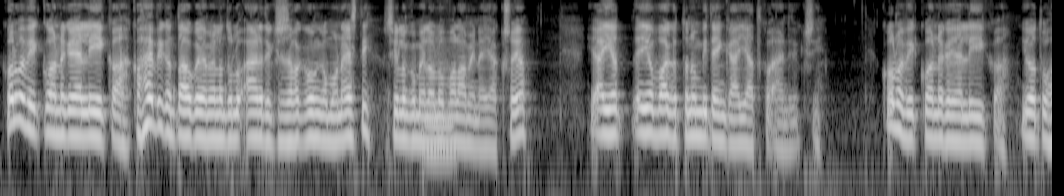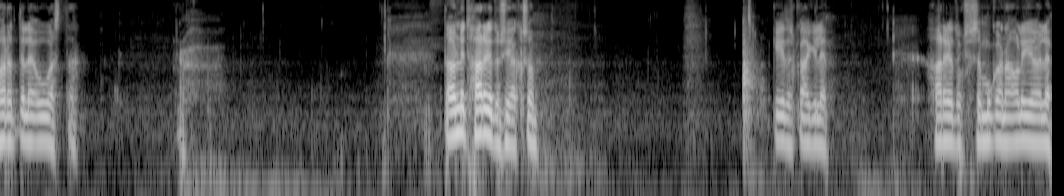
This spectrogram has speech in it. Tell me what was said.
Kolme viikkoa on näköjään liikaa. Kahden viikon taukoja meillä on tullut äänityksessä vaikka kuinka monesti, silloin kun meillä on ollut valmiina jaksoja. Ja ei ole, ei ole vaikuttanut mitenkään jatkoäänityksiin. Kolme viikkoa on näköjään liikaa. Joutuu harjoittelemaan uudestaan. Tämä on nyt harjoitusjakso. Kiitos kaikille harjoituksessa mukana olijoille.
